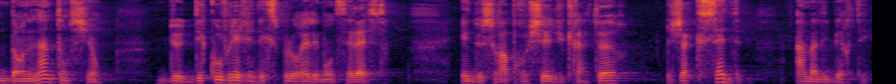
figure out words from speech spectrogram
dans l'intention de découvrir et d'explorer les mondes célestes et de se rapprocher du Créateur, j'accède à ma liberté.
